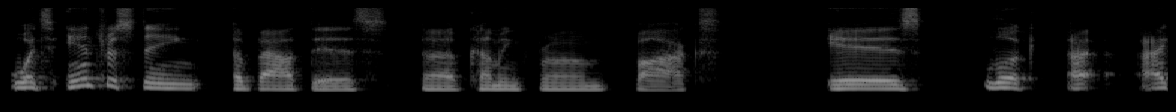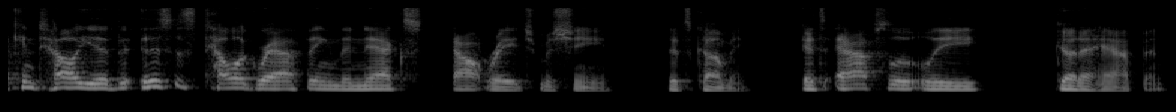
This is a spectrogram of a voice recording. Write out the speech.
What's interesting about this uh, coming from Fox is look, I, I can tell you this is telegraphing the next outrage machine that's coming. It's absolutely going to happen.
